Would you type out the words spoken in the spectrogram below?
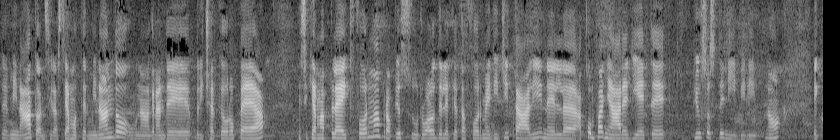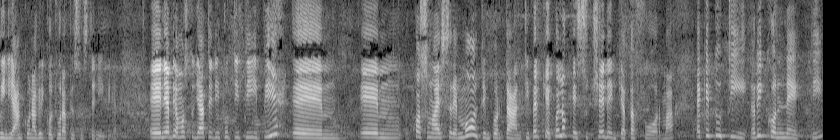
terminato, anzi la stiamo terminando, una grande ricerca europea che si chiama Platform proprio sul ruolo delle piattaforme digitali nel accompagnare diete più sostenibili no? e quindi anche un'agricoltura più sostenibile. E ne abbiamo studiate di tutti i tipi. E, ehm, ehm, possono essere molto importanti perché quello che succede in piattaforma è che tu ti riconnetti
